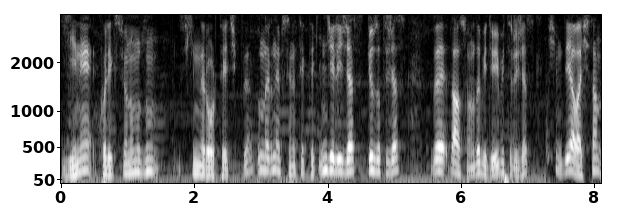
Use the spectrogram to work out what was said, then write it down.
Yeni koleksiyonumuzun skinleri ortaya çıktı. Bunların hepsini tek tek inceleyeceğiz, göz atacağız ve daha sonra da videoyu bitireceğiz. Şimdi yavaştan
